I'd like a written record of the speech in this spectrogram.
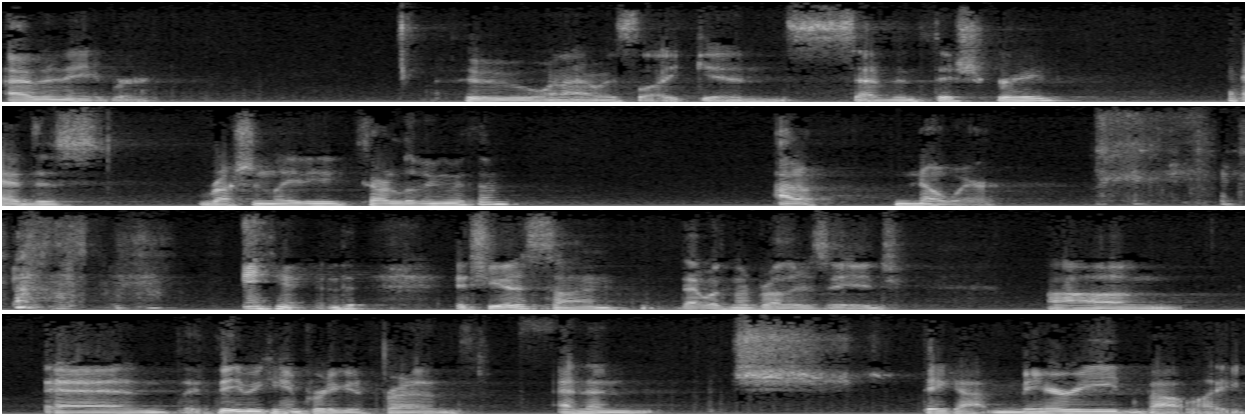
I have a neighbor who, when I was like in seventh ish grade, had this Russian lady started living with him out of nowhere. and, and she had a son that was my brother's age. Um, and like, they became pretty good friends. And then sh- they got married about like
